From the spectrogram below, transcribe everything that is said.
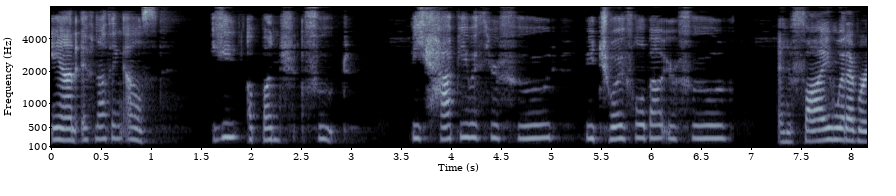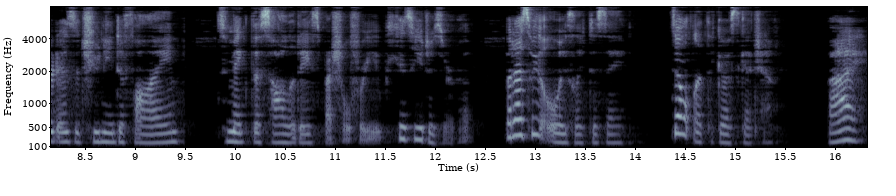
And if nothing else, eat a bunch of food. Be happy with your food, be joyful about your food, and find whatever it is that you need to find to make this holiday special for you because you deserve it. But as we always like to say, don't let the ghost get you. Bye.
